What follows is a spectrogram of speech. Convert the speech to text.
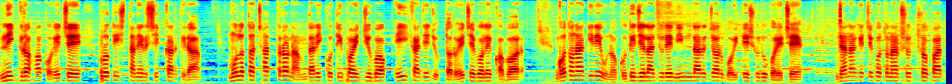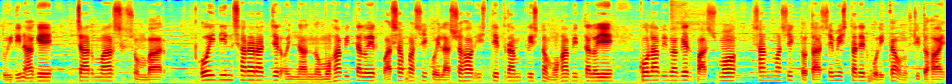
নিগ্রহ করেছে প্রতিষ্ঠানের শিক্ষার্থীরা। মূলত ছাত্র, নামদারি কতিপয় যুবক এই কাজে যুক্ত রয়েছে বলে খবর। ঘটনা ঘিরে ঊনকোটি জেলা জুড়ে নিন্দার জ্বর বইতে শুরু করেছে। জানা গেছে, ঘটনার সূত্রপাত দুই দিন আগে, চার মার্চ সোমবার। ওই দিন সারা রাজ্যের অন্যান্য মহাবিদ্যালয়ের পাশাপাশি কৈলাসহর স্থিত রামকৃষ্ণ মহাবিদ্যালয়ে কলা বিভাগের পাশ্ম ষান্মাসিক তথা সেমিস্টারের পরীক্ষা অনুষ্ঠিত হয়।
